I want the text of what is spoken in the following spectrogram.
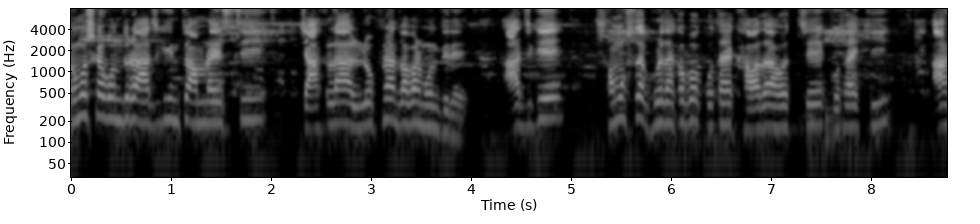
নমস্কার বন্ধুরা আজকে কিন্তু আমরা এসেছি চাকলা লোকনাথ বাবার মন্দিরে। আজকে সমস্ত ঘুরে দেখাবো কোথায় খাওয়া দাওয়া হচ্ছে কোথায় কি। আর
